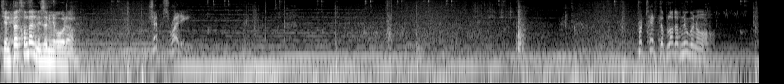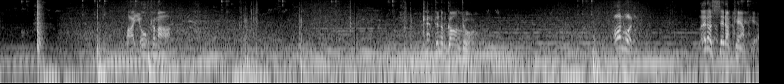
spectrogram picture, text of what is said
Tiennent pas trop mal mes amiraux là. Protect the blood of Numenor. By your command. Captain of Gondor. Onward! Let us set up camp here.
